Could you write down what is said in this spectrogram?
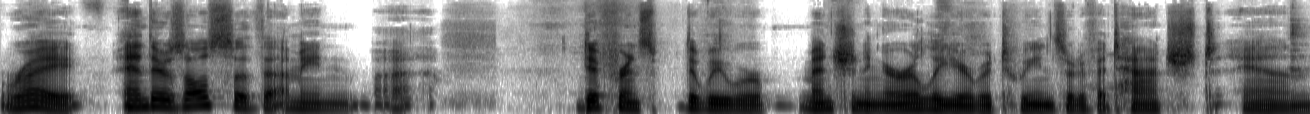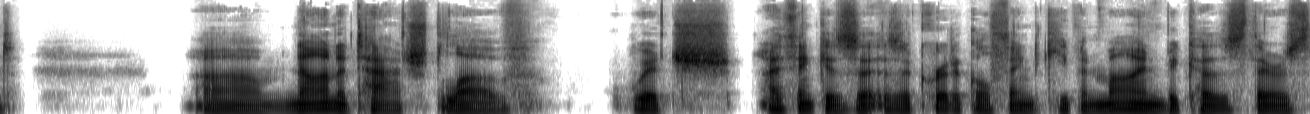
Right. And there's also the, I mean, uh, difference that we were mentioning earlier between sort of attached and um, non attached love, which I think is a, is a critical thing to keep in mind because there's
